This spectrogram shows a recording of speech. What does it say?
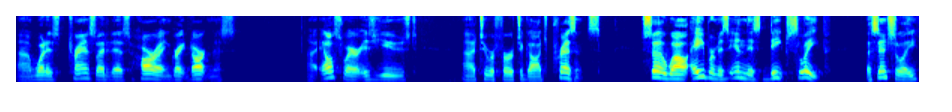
Uh, what is translated as horror and great darkness uh, elsewhere is used uh, to refer to God's presence. So while Abram is in this deep sleep, essentially,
